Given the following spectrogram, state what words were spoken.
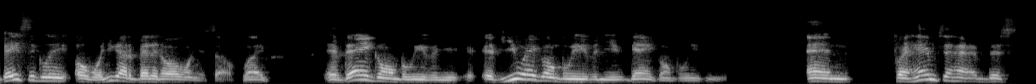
basically, oh well, you got to bet it all on yourself. Like if they ain't gonna believe in you, if you ain't gonna believe in you, they ain't gonna believe in you. And for him to have this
